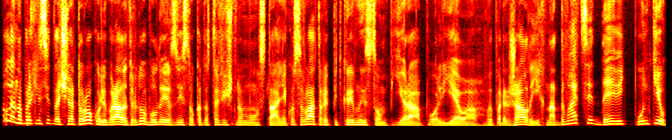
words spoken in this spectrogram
Але наприкінці 24 року ліберали Трюдо були, звісно, в катастрофічному стані. Консерватори під керівництвом П'єра Полєва випереджали їх на 29 пунктів.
